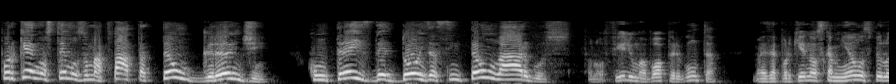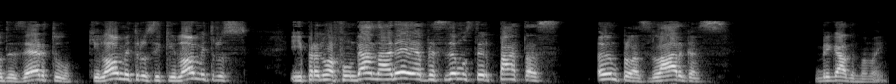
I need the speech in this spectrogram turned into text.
Por que nós temos uma pata tão grande, com três dedões assim tão largos? Falou, filho, uma boa pergunta. Mas é porque nós caminhamos pelo deserto quilômetros e quilômetros e para não afundar na areia precisamos ter patas amplas, largas. Obrigado, mamãe.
